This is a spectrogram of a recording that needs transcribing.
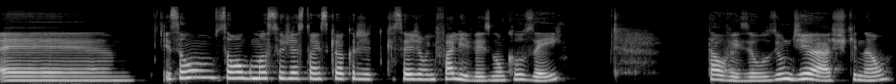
É... E são, são algumas sugestões que eu acredito que sejam infalíveis. Nunca usei. Talvez eu use um dia, acho que não.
